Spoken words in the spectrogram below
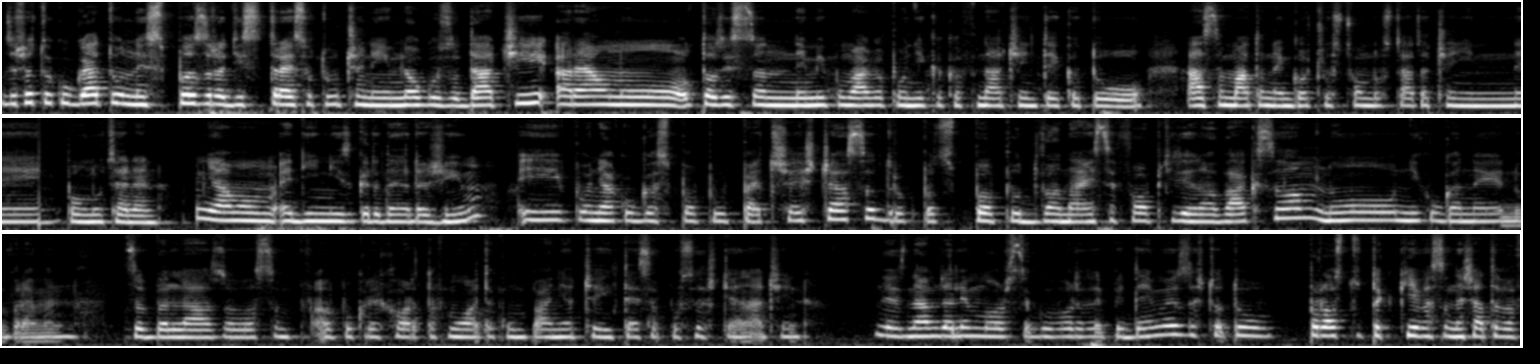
защото когато не спа заради стрес от учене и много задачи, а реално този сън не ми помага по никакъв начин, тъй като аз самата не го чувствам достатъчен и не пълноценен. Нямам един изграден режим и понякога спа по 5-6 часа, друг път спа по 12 в опити да наваксам, но никога не е едновременно. Забелязала съм покрай хората в моята компания, че и те са по същия начин. Не знам дали може да се говори за епидемия, защото просто такива са нещата в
